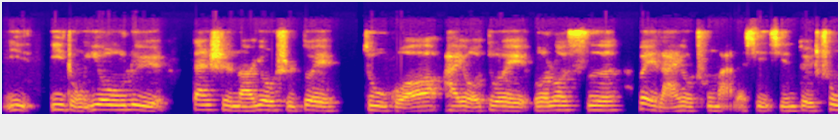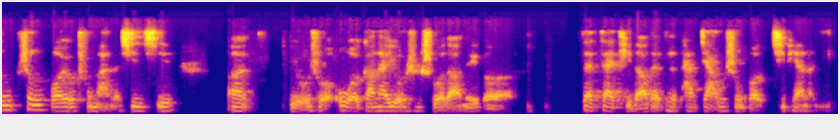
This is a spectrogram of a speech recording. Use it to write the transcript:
一一种忧虑，但是呢，又是对。祖国还有对俄罗斯未来又充满了信心，对生生活又充满了信心。呃，比如说我刚才又是说到那个，再再提到的他他假如生活欺骗了你，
